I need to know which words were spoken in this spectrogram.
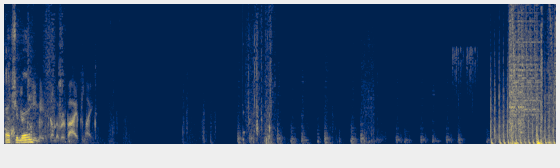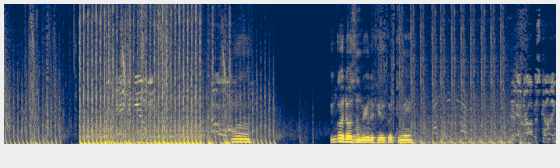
Got you, Your bro. teammate is on the revive flight. Hmm. Dingo doesn't really feel good to me. The airdrop is coming.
